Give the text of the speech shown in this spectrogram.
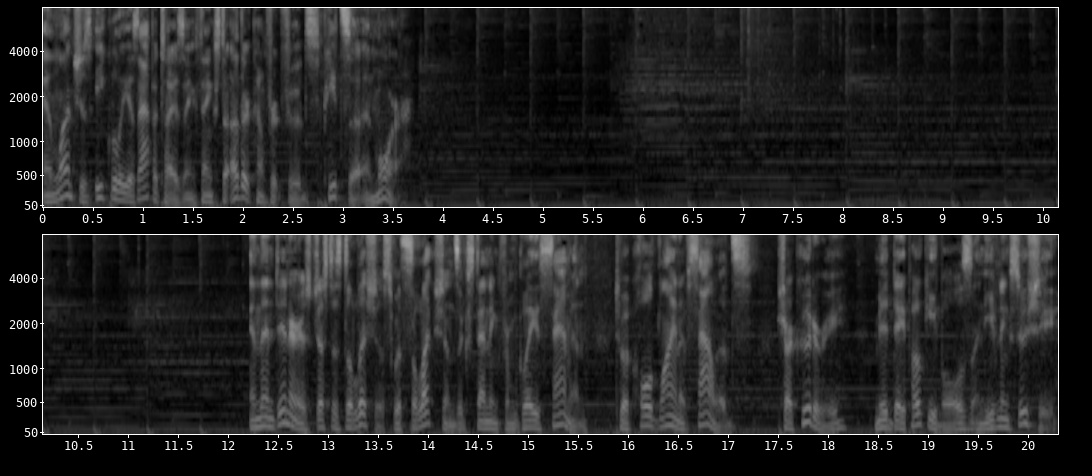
And lunch is equally as appetizing thanks to other comfort foods, pizza, and more. And then dinner is just as delicious with selections extending from glazed salmon to a cold line of salads, charcuterie, midday poke bowls, and evening sushi.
